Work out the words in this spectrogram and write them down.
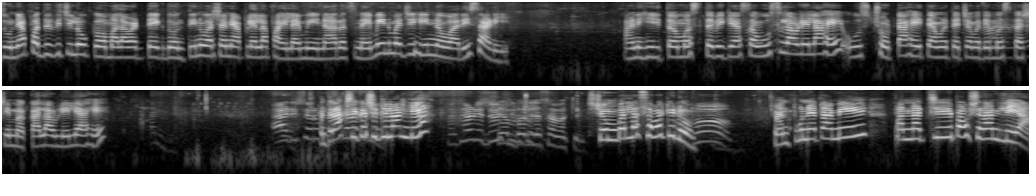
जुन्या पद्धतीची लोक मला वाटते एक दोन तीन वर्षांनी आपल्याला पाहायला मिळणारच नाही. मेन म्हणजे ही नवारी साडी. आणि ही तर मस्तपैकी असा ऊस लावलेला आहे. ऊस छोटा आहे त्यामुळे त्याच्यामध्ये मस्त अशी मका लावलेली आहे. द्राक्षे कशी किलो आणली? शंभरला सव्वा किलो. शंभरला सव्वा किलो? आणि पुण्यात आम्ही पन्नासची पावशेर आणली या.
